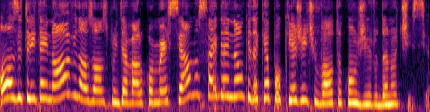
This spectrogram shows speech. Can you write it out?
11:39 nós vamos para o intervalo comercial. Não sai daí não, que daqui a pouquinho a gente volta com o giro da notícia.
